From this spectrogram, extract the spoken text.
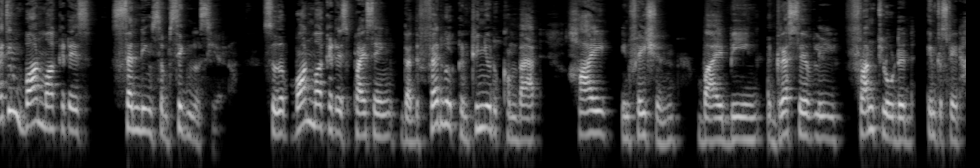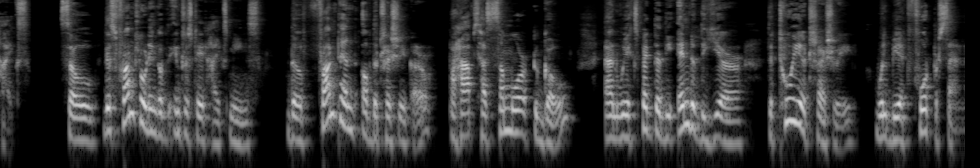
I think bond market is sending some signals here. So the bond market is pricing that the Fed will continue to combat high inflation by being aggressively front loaded interest rate hikes. So, this front loading of the interest rate hikes means the front end of the treasury curve perhaps has some more to go. And we expect that the end of the year, the two year treasury will be at 4%.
